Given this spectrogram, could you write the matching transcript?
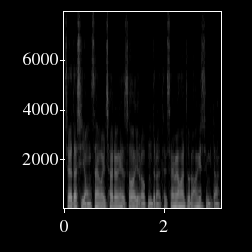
제가 다시 영상을 촬영해서 여러분들한테 설명하도록 하겠습니다.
